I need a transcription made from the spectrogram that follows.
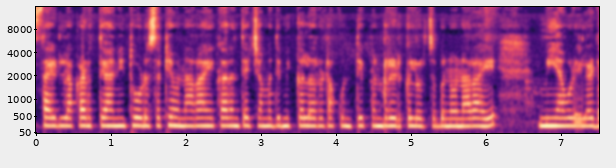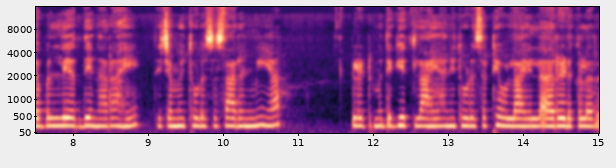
साईडला काढते आणि थोडंसं ठेवणार आहे कारण त्याच्यामध्ये मी कलर टाकून ते पण रेड कलरचं बनवणार आहे. मी या वडीला डबल लेअर देणार आहे त्याच्यामुळे थोडंसं सारण मी या प्लेटमध्ये घेतलं आहे आणि थोडंसं ठेवलं आहे ला रेड कलर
